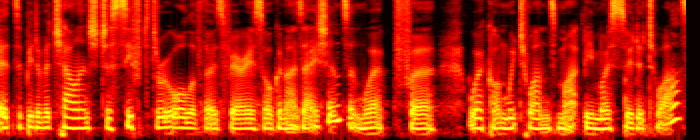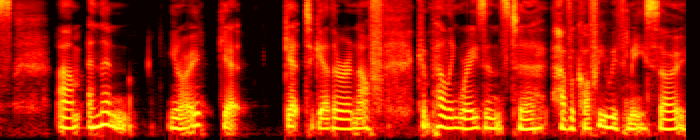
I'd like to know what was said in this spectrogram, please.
it's a bit of a challenge to sift through all of those various organisations and work for work on which ones might be most suited to us, um, and then you know get get together enough compelling reasons to have a coffee with me. So,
